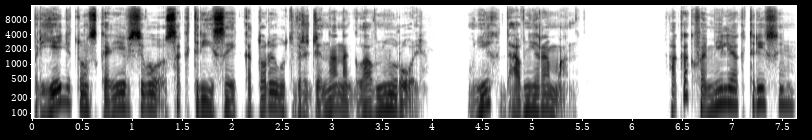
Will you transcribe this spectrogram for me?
Приедет он, скорее всего, с актрисой, которая утверждена на главную роль. У них давний роман. А как фамилия актрисы?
